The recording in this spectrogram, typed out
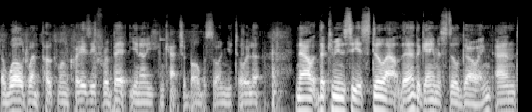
The world went Pokemon crazy for a bit. You know, you can catch a Bulbasaur in your toilet. Now, the community is still out there, the game is still going, and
